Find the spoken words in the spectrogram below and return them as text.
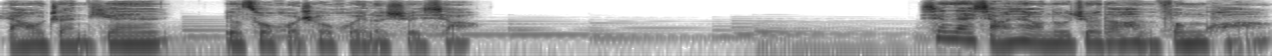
然后转天又坐火车回了学校。现在想想都觉得很疯狂，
